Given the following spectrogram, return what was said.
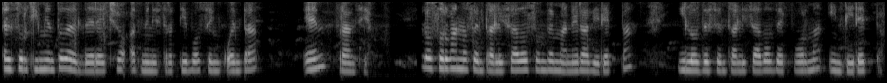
El surgimiento del derecho administrativo se encuentra en Francia. Los órganos centralizados son de manera directa y los descentralizados de forma indirecta.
